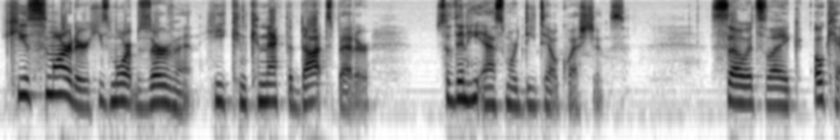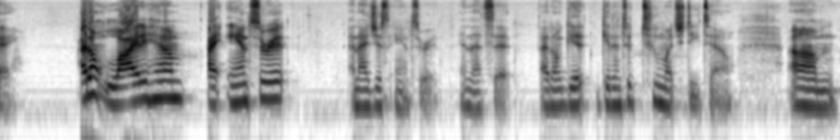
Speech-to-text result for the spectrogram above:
he's smarter. He's more observant. He can connect the dots better. So then he asks more detailed questions. So it's like, okay, I don't lie to him. I answer it, and I just answer it, and that's it. I don't get get into too much detail. Um,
